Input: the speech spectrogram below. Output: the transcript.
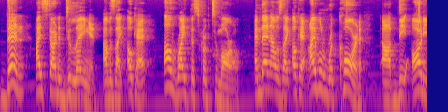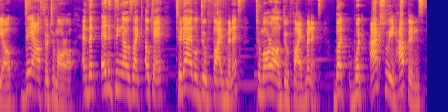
then I started delaying it. I was like, okay, I'll write the script tomorrow. And then I was like, okay, I will record uh, the audio day after tomorrow. And then editing, I was like, okay, today I will do five minutes, tomorrow I'll do five minutes. But what actually happens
